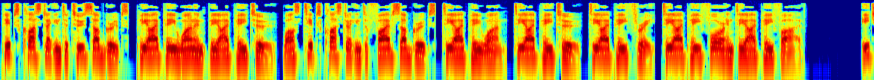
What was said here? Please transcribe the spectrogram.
PIPs cluster into two subgroups, PIP1 and PIP2, whilst TIPs cluster into five subgroups, TIP1, TIP2, TIP3, TIP4 and TIP5. Each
